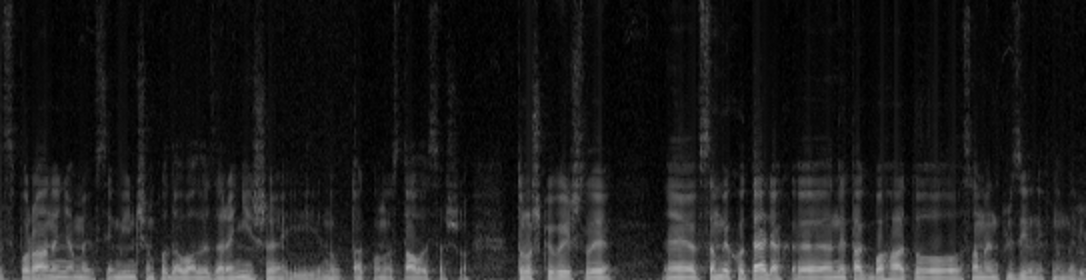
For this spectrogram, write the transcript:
з пораненнями, всім іншим подавали зараніше, і ну, так воно сталося, що трошки вийшли. Е, В самих готелях е, не так багато саме інклюзивних номерів.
